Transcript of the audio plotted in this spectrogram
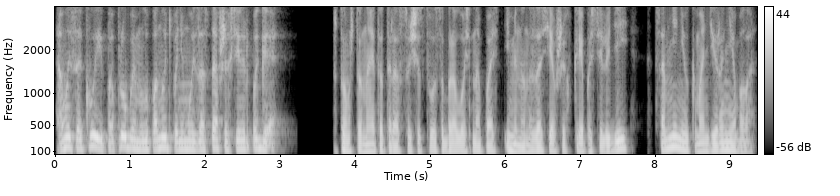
А мы с Акуей попробуем лупануть по нему из оставшихся РПГ. В том, что на этот раз существо собралось напасть именно на засевших в крепости людей, сомнений у командира не было.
